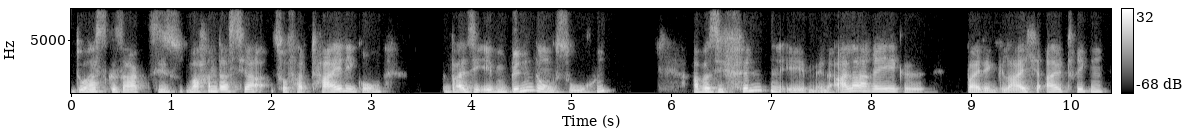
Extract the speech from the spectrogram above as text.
Du hast gesagt, sie machen das ja zur Verteidigung, weil sie eben Bindung suchen. Aber sie finden eben in aller Regel bei den Gleichaltrigen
